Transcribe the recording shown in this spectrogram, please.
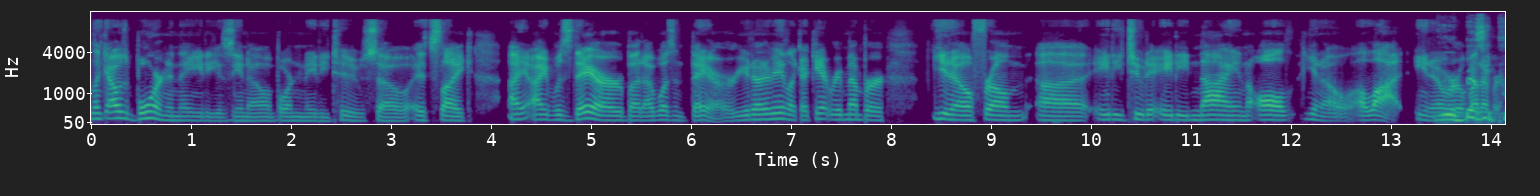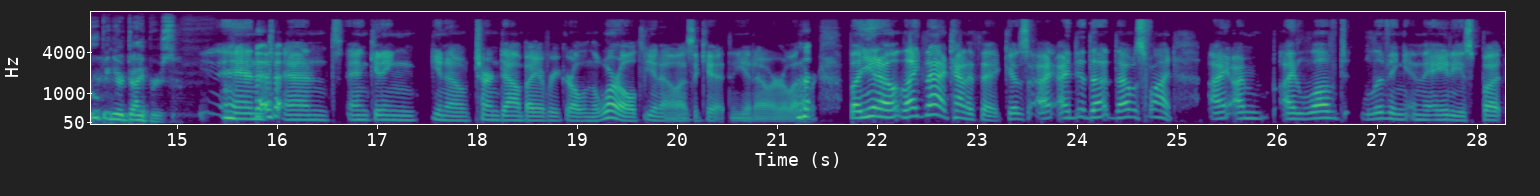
like I was born in the 80s, you know, born in 82. So it's like I I was there but I wasn't there. You know what I mean? Like I can't remember you know, from uh 82 to 89, all, you know, a lot, you know, you were busy whatever. pooping your diapers. And and and getting, you know, turned down by every girl in the world, you know, as a kid, you know, or whatever. but you know, like that kind of thing. Because I, I did that that was fine. I, I'm I loved living in the 80s, but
